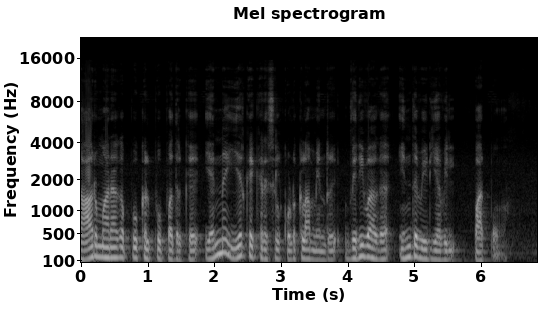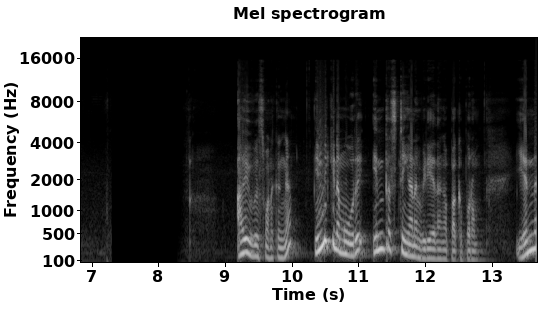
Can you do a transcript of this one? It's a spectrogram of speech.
தாறுமாறாக பூக்கள் பூப்பதற்கு என்ன இயற்கை கரைசல் கொடுக்கலாம் என்று விரிவாக இந்த வீடியோவில் பார்ப்போம். ஐவிஎஸ் வணக்கங்க. இன்றைக்கி நம்ம ஒரு இன்ட்ரெஸ்டிங்கான வீடியோ தாங்க பார்க்க போகிறோம் என்ன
